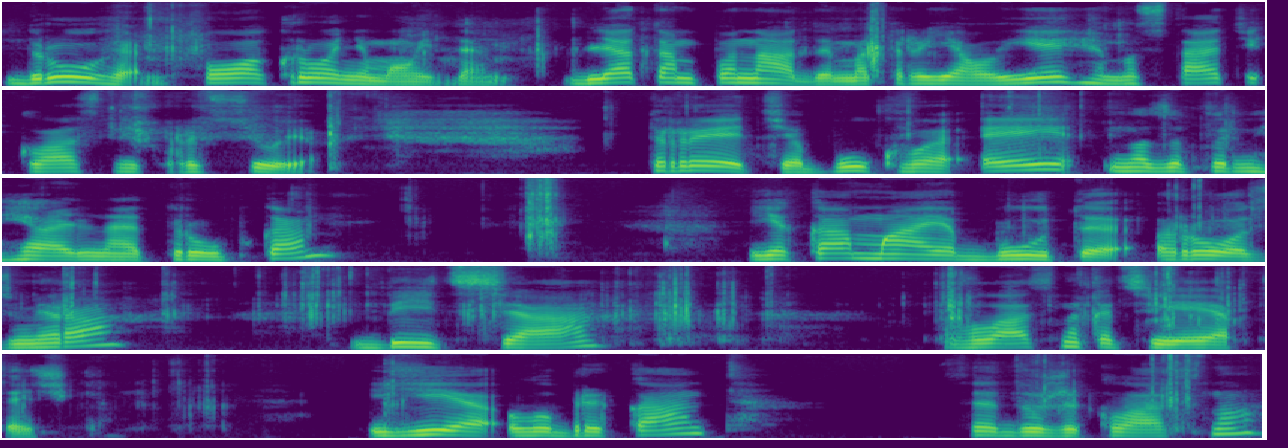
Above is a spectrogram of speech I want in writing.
Друге, по акроніму йдемо. Для тампонади матеріал є, гемостатік класний працює. Третє, буква А, назофарингеальна трубка, яка має бути розміра бійця, власника цієї аптечки. Є лубрикант, це дуже класно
